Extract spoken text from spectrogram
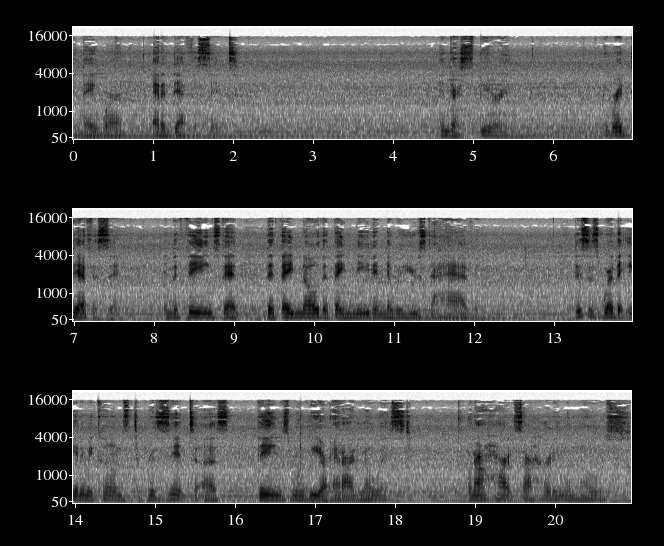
and they were at a deficit in their spirit. They were a deficit in the things that, that they know that they need and they were used to having. This is where the enemy comes to present to us things when we are at our lowest, when our hearts are hurting the most.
